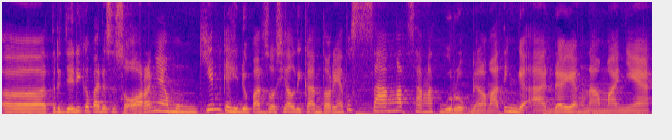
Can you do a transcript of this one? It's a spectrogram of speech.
uh, terjadi kepada seseorang yang mungkin kehidupan sosial di kantornya tuh sangat-sangat buruk. Dalam arti nggak ada yang namanya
